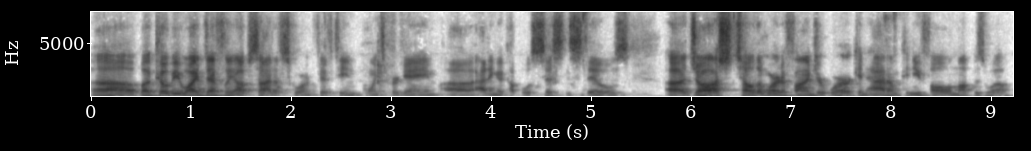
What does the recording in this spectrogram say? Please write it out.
uh, but Coby White definitely upside of scoring 15 points per game, uh, adding a couple assists and steals. Uh, Josh, tell them where to find your work, and Adam, can you follow them up as well?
